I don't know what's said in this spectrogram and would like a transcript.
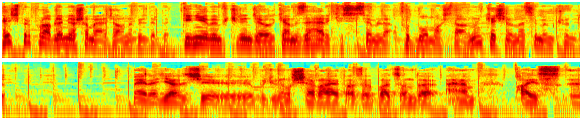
heç bir problem yaşamayacağını bildirdi. Diniyevin fikrincə ölkəmizdə hər iki sistemlə futbol maçlarının keçirilməsi mümkündür. Mənə elə gəlir ki, e, bu gün o şərait Azərbaycanda həm payız e,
